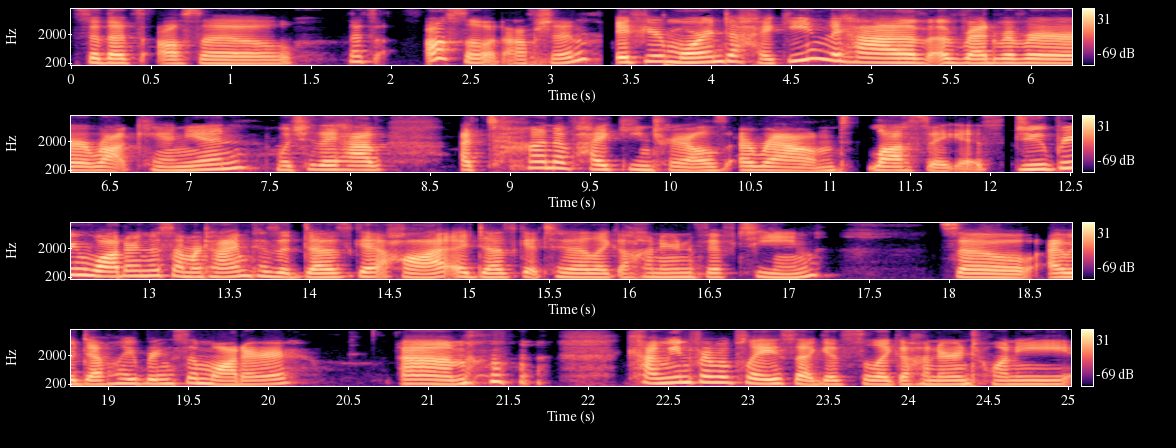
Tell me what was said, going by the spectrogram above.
So that's also that's also an option. If you're more into hiking, they have a Red River Rock Canyon, which they have a ton of hiking trails around Las Vegas. Do bring water in the summertime because it does get hot. It does get to like 115. So I would definitely bring some water. Um, coming from a place that gets to like 120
